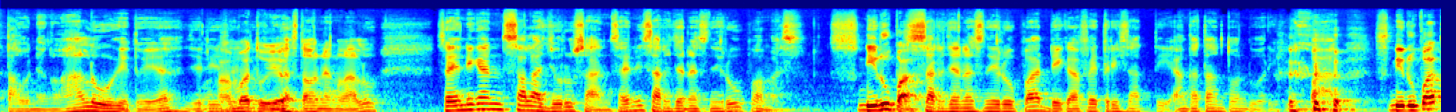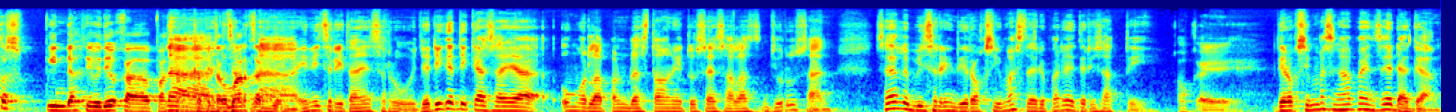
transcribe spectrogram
tahun yang lalu gitu ya. Jadi Lama tuh 17 ya. tahun yang lalu, saya ini kan salah jurusan. Saya ini sarjana seni rupa, Mas. Seni rupa. Sarjana seni rupa DKV Trisakti angkatan tahun 2004. Seni rupa terus pindah tiba-tiba ke pasar capital cer- market ya? nah, ini ceritanya seru. Jadi ketika saya umur 18 tahun itu saya salah jurusan, saya lebih sering di Roximas daripada di Trisakti. Oke. Di Roximas ngapain? Saya dagang.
